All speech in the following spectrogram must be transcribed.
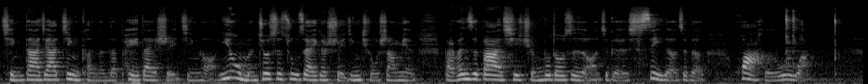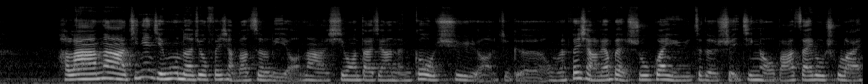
请大家尽可能的佩戴水晶哦，因为我们就是住在一个水晶球上面，百分之八十七全部都是啊这个 C 的这个化合物啊。好啦，那今天节目呢就分享到这里哦。那希望大家能够去啊，这个我们分享两本书关于这个水晶哦，我把它摘录出来，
